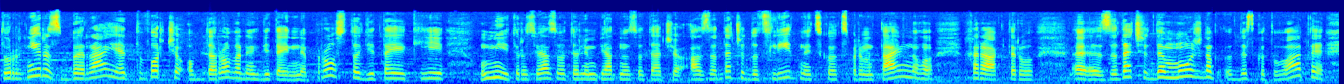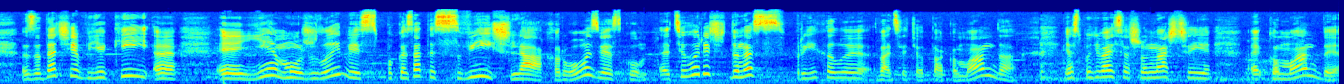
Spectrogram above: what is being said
Турнір збирає творчо обдарованих дітей, не просто дітей, які вміють розв'язувати олімпіадну задачу, а задачу дослідницького, експериментального характеру, е, задачу, де можна дискутувати, задача, в якій е, е, є можливість показати свій шлях розв'язку. Цьогоріч до нас приїхали 21 команда. Я сподіваюся, що наші команди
